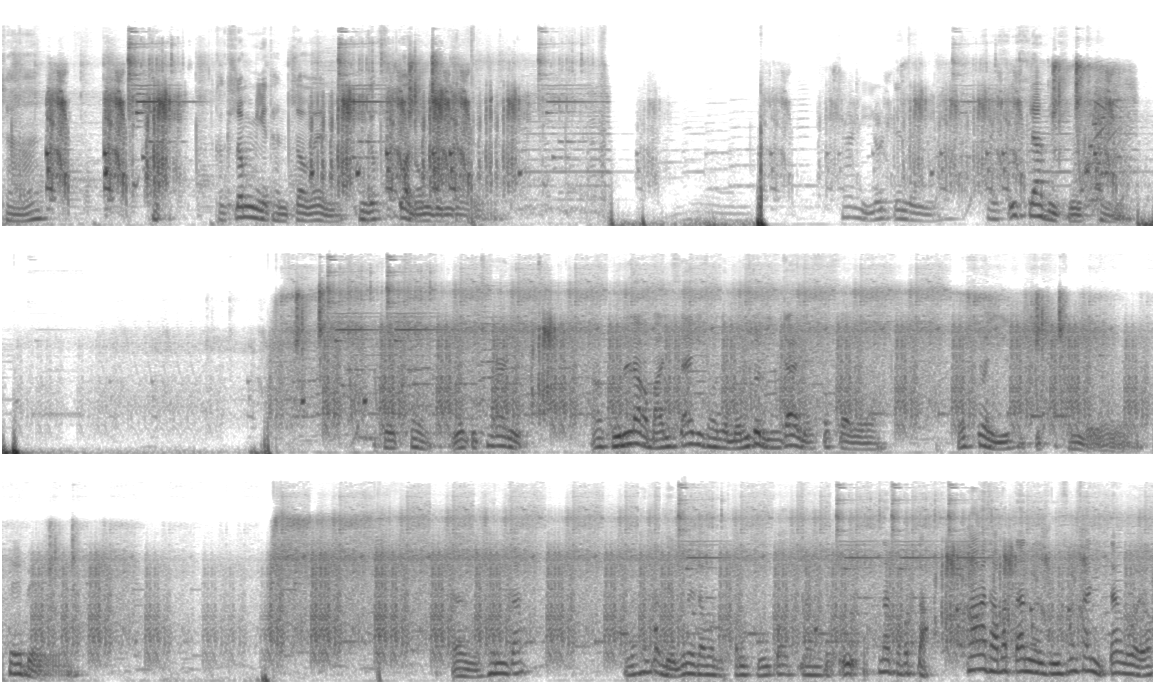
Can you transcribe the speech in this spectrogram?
자 각- 각선미의 단점은 공격 속도가 너무 느리다고 차라리 이럴 때는 잘 끝이라도 있으면 좋겠네. 그렇죠. 이렇게 차라리, 아, 고릴라가 많이 쌓이기 전에 먼저 닌자를 냈었다고요. 그렇으면 이길 수 있을 텐데, 패배. 일단, 혼자? 이거 혼자 내보내자마자 바로 죽을 것 같긴 한데, 오, 하나 잡았다. 하나 잡았다는 건 지금 승산이 있다는 거예요.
